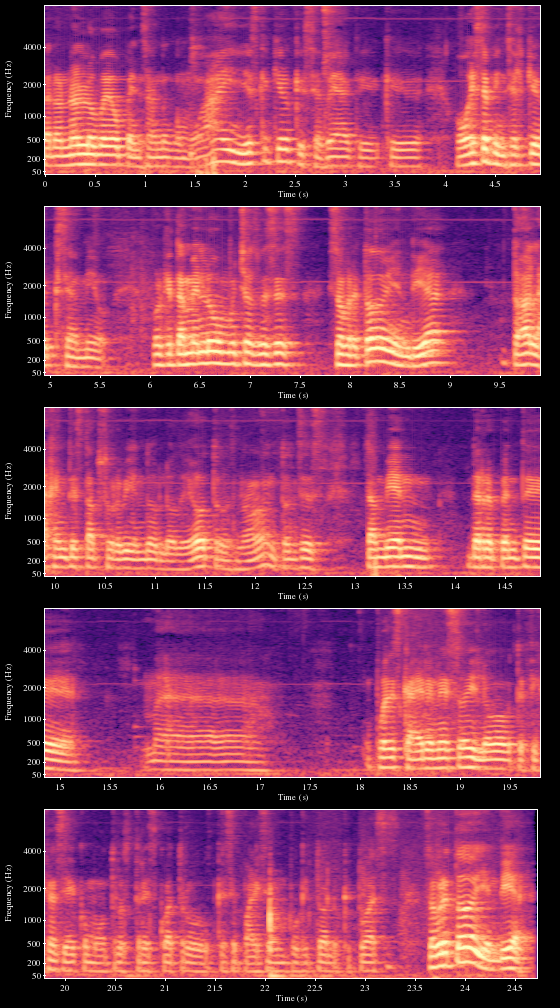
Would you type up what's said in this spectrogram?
pero no lo veo pensando como, ay, es que quiero que se vea, que, que, o este pincel quiero que sea mío. Porque también luego muchas veces, sobre todo hoy en día, toda la gente está absorbiendo lo de otros, ¿no? Entonces, también de repente uh, puedes caer en eso y luego te fijas y hay como otros tres, cuatro que se parecen un poquito a lo que tú haces. Sobre todo hoy en día.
